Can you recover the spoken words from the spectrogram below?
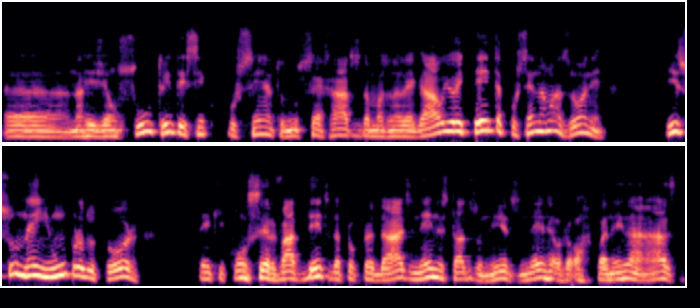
uh, na região sul, 35% nos cerrados da Amazônia Legal e 80% na Amazônia. Isso nenhum produtor tem que conservar dentro da propriedade, nem nos Estados Unidos, nem na Europa, nem na Ásia.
